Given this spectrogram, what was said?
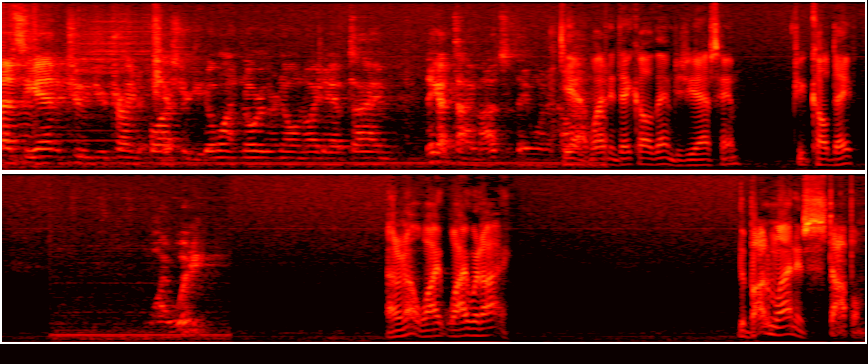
That's the attitude you're trying to foster. You don't want Northern Illinois to have time. They got timeouts if they want to call. Yeah, them. why didn't they call them? Did you ask him? Did you call Dave? Why would he? I don't know. Why, why would I? The bottom line is stop them.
